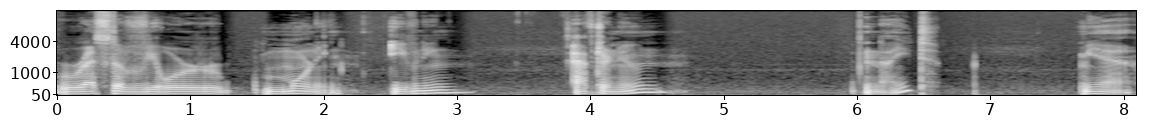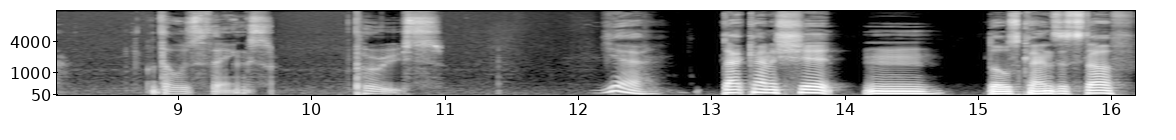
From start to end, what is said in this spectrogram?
rest of your morning, evening, afternoon, night. Yeah, those things. Peace. Yeah, that kind of shit and those kinds of stuff.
